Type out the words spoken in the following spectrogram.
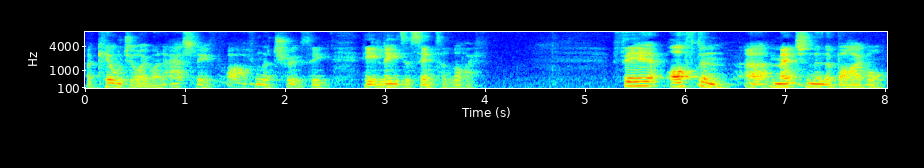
a killjoy, when actually, far from the truth, He He leads us into life. Fear, often uh, mentioned in the Bible,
